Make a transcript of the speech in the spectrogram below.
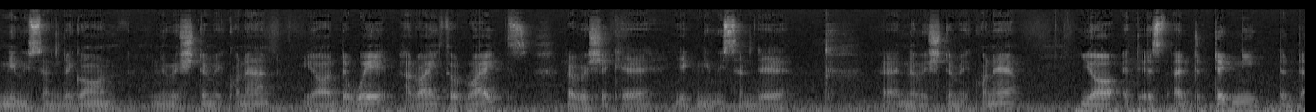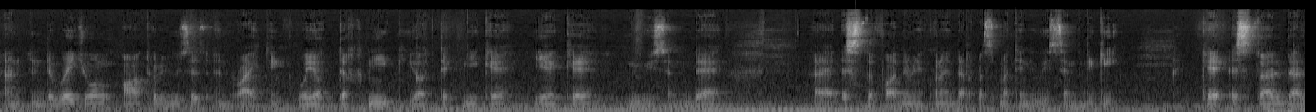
نویسندگان نوشته می‌کنن یا the way a writer writes روشی که یک نویسنده نوشته می‌کنه یا it is a technique that an individual author uses in writing و یا تکنیک یا تکنیک یک نویسنده استفاده می‌کنه در قسمت نویسندگی. که استایل در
